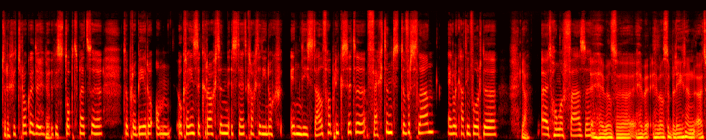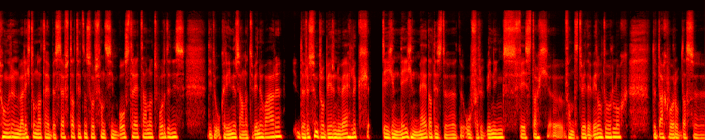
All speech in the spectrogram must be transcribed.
teruggetrokken, de, gestopt met uh, te proberen om Oekraïnse krachten, strijdkrachten die nog in die staalfabriek zitten, vechtend te verslaan. Eigenlijk gaat hij voor de ja. uithongerfase. Hij wil, ze, hij, hij wil ze belegeren en uithongeren, wellicht omdat hij beseft dat dit een soort van symboolstrijd aan het worden is, die de Oekraïners aan het winnen waren. De Russen proberen nu eigenlijk tegen 9 mei, dat is de, de overwinningsfeestdag uh, van de Tweede Wereldoorlog. De dag waarop dat ze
